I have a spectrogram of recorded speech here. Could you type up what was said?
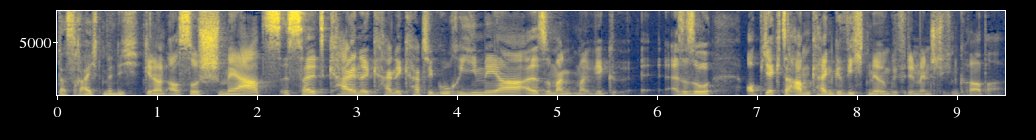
das reicht mir nicht. Genau, und auch so Schmerz ist halt keine, keine Kategorie mehr. Also man, man wir, also so Objekte haben kein Gewicht mehr irgendwie für den menschlichen Körper.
